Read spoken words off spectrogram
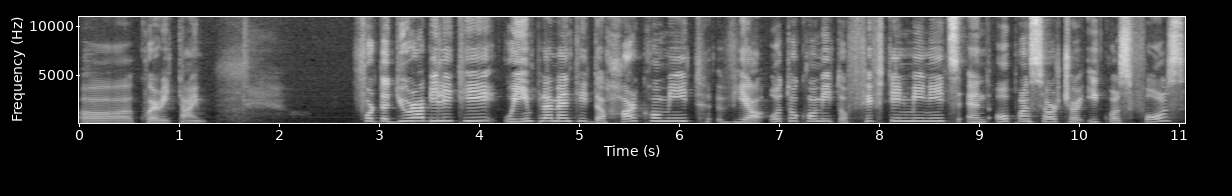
uh, query time. For the durability, we implemented the hard commit via auto commit of 15 minutes and open searcher equals false.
